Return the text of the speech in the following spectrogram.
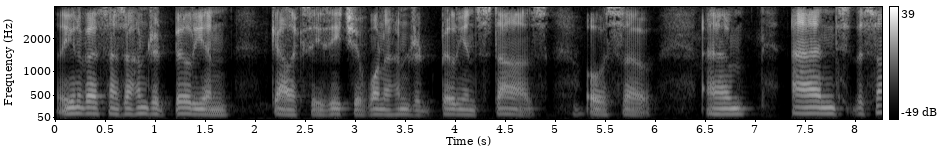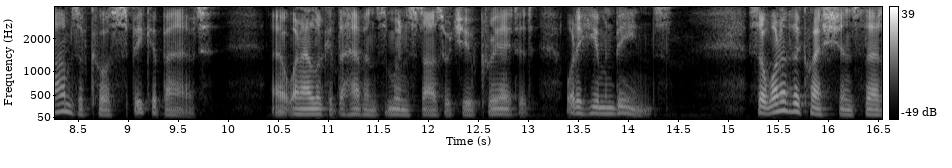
The universe has 100 billion galaxies, each of 100 billion stars or so. Um, and the Psalms, of course, speak about uh, when I look at the heavens, the moon stars which you've created, what are human beings? So, one of the questions that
